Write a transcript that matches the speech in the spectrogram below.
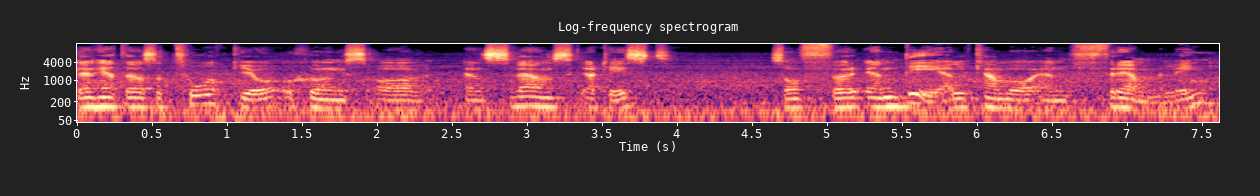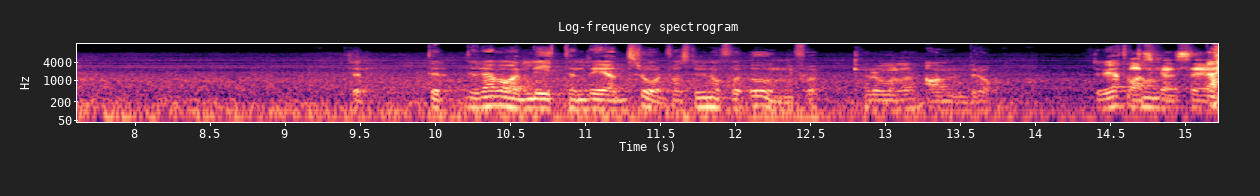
Den heter alltså Tokyo och sjungs av en svensk artist som för en del kan vara en främling. Det, det, det där var en liten ledtråd, fast du är nog för ung för... Carola. Ja, men bra. Du vet Vad hon... ska jag säga?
